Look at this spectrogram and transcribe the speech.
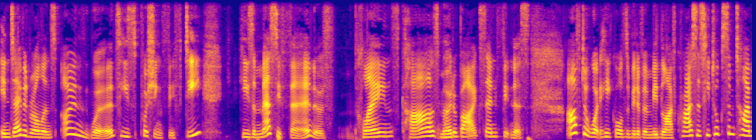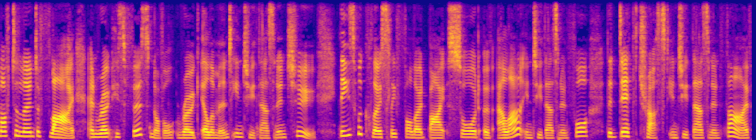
In David Rollins' own words, he's pushing 50. He's a massive fan of planes, cars, motorbikes, and fitness. After what he calls a bit of a midlife crisis, he took some time off to learn to fly and wrote his first novel, Rogue Element, in 2002. These were closely followed by Sword of Allah in 2004, The Death Trust in 2005,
